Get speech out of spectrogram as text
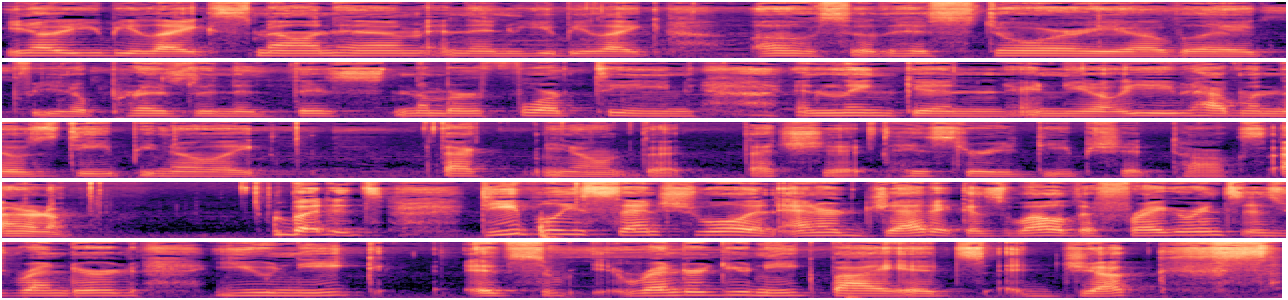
You know, you'd be like smelling him, and then you'd be like, oh, so the story of like, you know, President this number 14 and Lincoln, and you know, you'd have one of those deep, you know, like that, you know, that, that shit, history, deep shit talks. I don't know but it's deeply sensual and energetic as well. The fragrance is rendered unique. It's rendered unique by its jux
